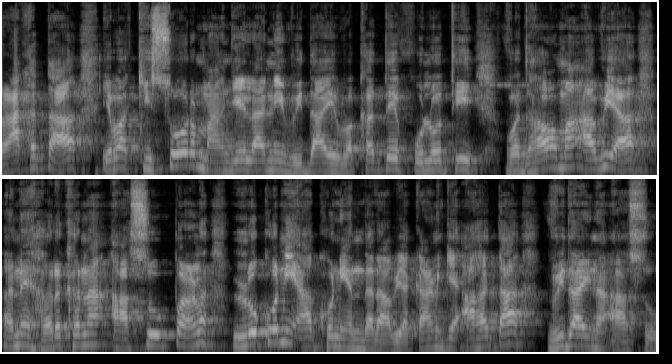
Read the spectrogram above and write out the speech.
રાખતા એવા કિશોર માંગેલાની વિદાય વખતે ફૂલોથી વધાવવામાં આવ્યા અને હરખના આંસુ પણ લોકોની આંખોની અંદર આવ્યા. કારણ કે આ હતા વિદાયના આંસુ.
